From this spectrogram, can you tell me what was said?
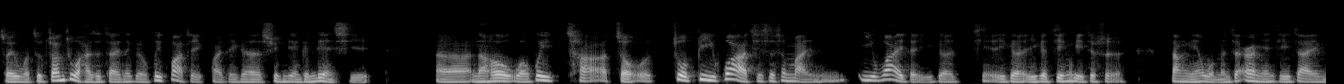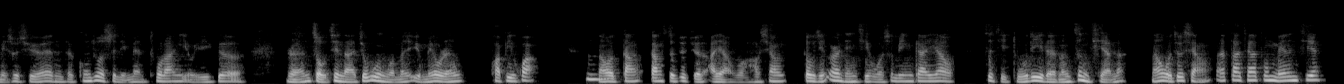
所以我就专注还是在那个绘画这一块的一个训练跟练习，呃，然后我会插走做壁画，其实是蛮意外的一个一个一个经历，就是当年我们在二年级在美术学院的工作室里面，突然有一个人走进来，就问我们有没有人画壁画，然后当当时就觉得，哎呀，我好像都已经二年级，我是不是应该要自己独立的能挣钱呢？然后我就想，呃，大家都没人接，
